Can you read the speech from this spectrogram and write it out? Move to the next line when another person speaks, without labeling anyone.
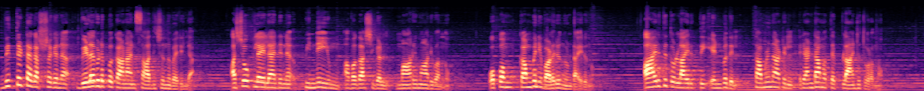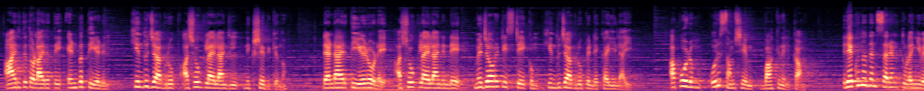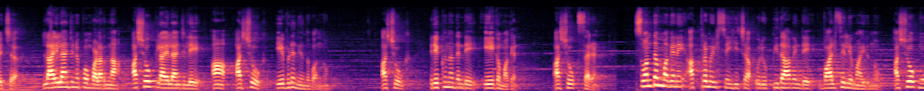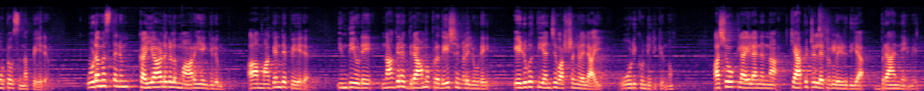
വിത്തിട്ട കർഷകന് വിളവെടുപ്പ് കാണാൻ സാധിച്ചെന്ന് വരില്ല. അശോക് ലൈലാൻഡിന് പിന്നെയും അവകാശികൾ മാറി മാറി വന്നു. ഒപ്പം കമ്പനി വളരുന്നുണ്ടായിരുന്നു. ആയിരത്തി തൊള്ളായിരത്തി എൺപതിൽ തമിഴ്നാട്ടിൽ രണ്ടാമത്തെ പ്ലാന്റ് തുറന്നു. ആയിരത്തി തൊള്ളായിരത്തി എൺപത്തിയേഴിൽ ഹിന്ദുജ ഗ്രൂപ്പ് അശോക് ലൈലാൻഡിൽ നിക്ഷേപിക്കുന്നു. രണ്ടായിരത്തി ഏഴോടെ അശോക് ലൈലാൻഡിന്റെ മെജോറിറ്റി സ്റ്റേക്കും ഹിന്ദുജ ഗ്രൂപ്പിന്റെ കയ്യിലായി. അപ്പോഴും ഒരു സംശയം ബാക്കി നിൽക്കാം. രഘുനന്ദൻ സരൺ തുടങ്ങിവെച്ച് ലൈലാൻഡിനൊപ്പം വളർന്ന അശോക് ലൈലാൻഡിലെ ആ അശോക് എവിടെ നിന്ന് വന്നു? അശോക് രഘുനന്ദന്റെ ഏക മകൻ അശോക് സരൺ. സ്വന്തം മകനെ അത്രമേൽ സ്നേഹിച്ച ഒരു പിതാവിന്റെ വാത്സല്യമായിരുന്നു അശോക് മോട്ടോസ് എന്ന പേര്. ഉടമസ്ഥനും കയ്യാളുകളും മാറിയെങ്കിലും ആ മകന്റെ പേര് ഇന്ത്യയുടെ നഗര ഗ്രാമപ്രദേശങ്ങളിലൂടെ എഴുപത്തിയഞ്ച് വർഷങ്ങളിലായി ഓടിക്കൊണ്ടിരിക്കുന്നു. അശോക് ലൈലാൻ എന്ന ക്യാപിറ്റൽ ലെറ്ററിൽ എഴുതിയ ബ്രാൻഡ് നെയിമിൽ.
